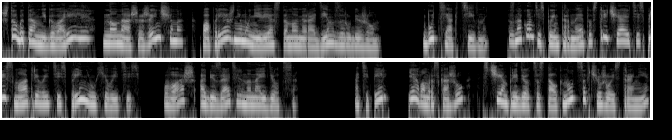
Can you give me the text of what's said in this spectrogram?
Что бы там ни говорили, но наша женщина по-прежнему невеста номер один за рубежом. Будьте активны, знакомьтесь по интернету, встречайтесь, присматривайтесь, принюхивайтесь. Ваш обязательно найдется. А теперь я вам расскажу, с чем придется столкнуться в чужой стране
